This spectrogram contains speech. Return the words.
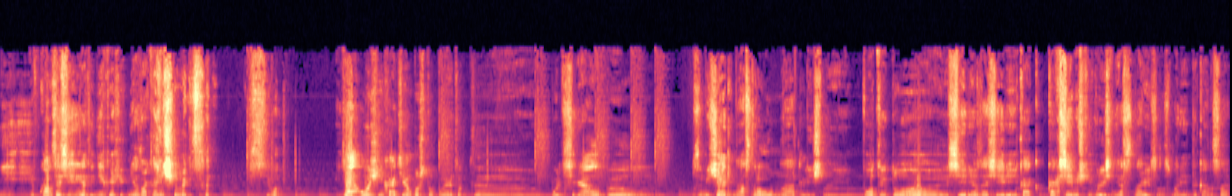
и, и в конце серии эта некая фигня заканчивается. Все. Я очень хотел бы, чтобы этот э, мультсериал был замечательно, остроумно, отличный, от и до, э, серия за серией, как, как семечки грызть, не остановиться, но смотреть до конца.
